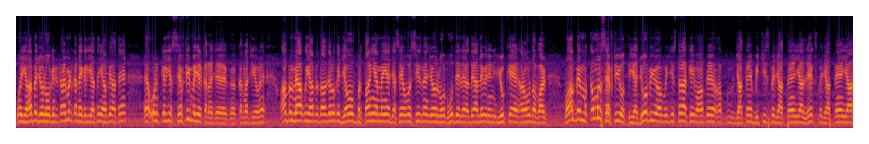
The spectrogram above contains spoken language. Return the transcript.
اور یہاں پہ جو لوگ انٹرٹینمنٹ کرنے کے لیے آتے ہیں، یہاں پہ آتے ہیں ان کے لیے سیفٹی میئر کرنا چاہیے کرنا چاہیے انہیں۔ اب میں آپ کو یہاں پہ بتا دوں کہ جو برطانیہ میں یا جیسے اوورسیز میں جو لوگ ہو they are living in U K and around the world وہاں پہ مکمل سیفٹی ہوتی ہے۔ جو بھی جس طرح کے وہاں پہ جاتے ہیں بیچز پہ جاتے ہیں یا لیکس پہ جاتے ہیں یا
